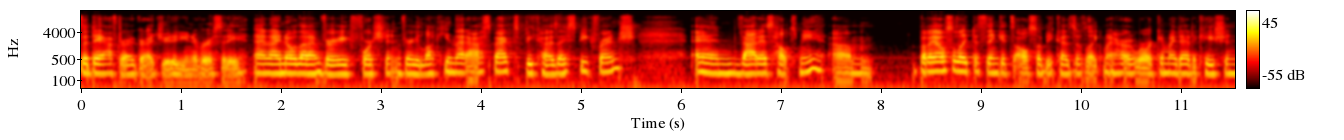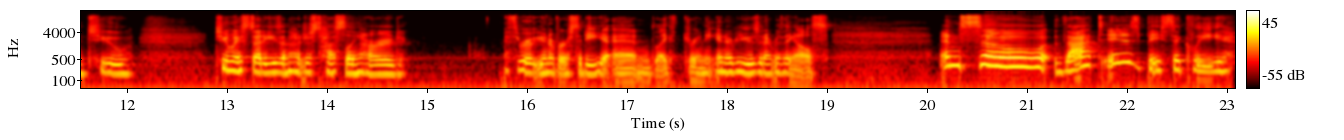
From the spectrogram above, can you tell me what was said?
the day after I graduated university. And I know that I'm very fortunate and very lucky in that aspect because I speak French, and that has helped me. Um, but I also like to think it's also because of like my hard work and my dedication to to my studies and just hustling hard throughout university and like during the interviews and everything else. And so that is basically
